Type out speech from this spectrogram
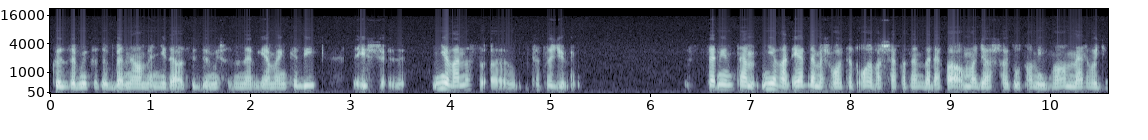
közreműködök benne, amennyire az időm és az energiám engedi. És nyilván az, tehát, hogy szerintem nyilván érdemes volt, hogy olvassák az emberek a magyar sajtót, amíg van, mert hogy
